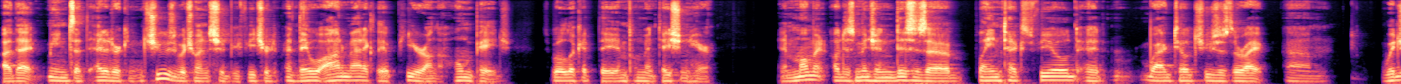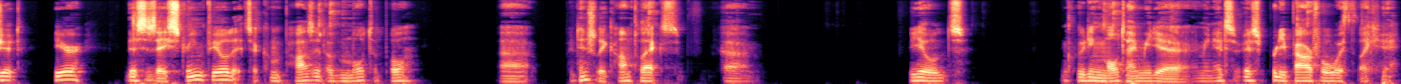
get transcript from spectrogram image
Uh, that means that the editor can choose which ones should be featured, and they will automatically appear on the home page. So we'll look at the implementation here. In a moment, I'll just mention this is a plain text field. It, Wagtail chooses the right um, widget here. This is a stream field. It's a composite of multiple, uh, potentially complex uh, fields, including multimedia. I mean, it's it's pretty powerful with like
